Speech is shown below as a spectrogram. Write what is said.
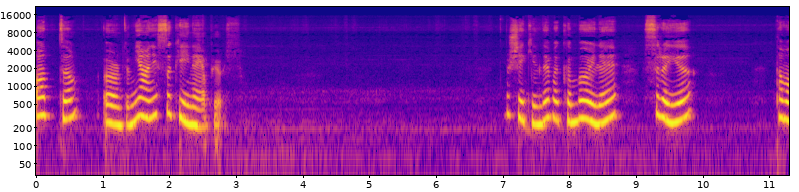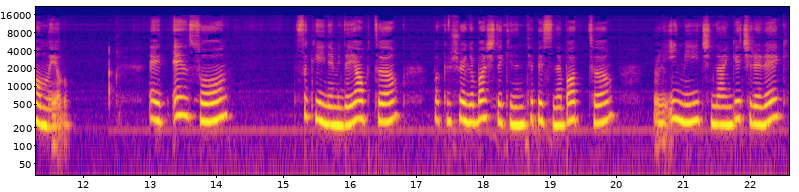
Battım, ördüm. Yani sık iğne yapıyoruz. Bu şekilde bakın böyle sırayı tamamlayalım. Evet en son sık iğnemi de yaptım. Bakın şöyle baştakinin tepesine battım. Böyle ilmeği içinden geçirerek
